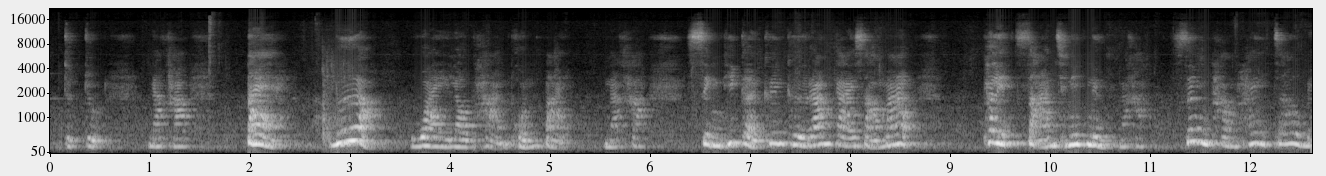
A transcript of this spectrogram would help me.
ๆจุดๆนะคะ เมื่อวัยเราผ่านพ้นไปนะคะ สิ่งที่เกิดขึ้นคือร่างกายสามารถผลิตสารชนิดหนึ่งนะคะ ซึ่งทำให้เจ้าเม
